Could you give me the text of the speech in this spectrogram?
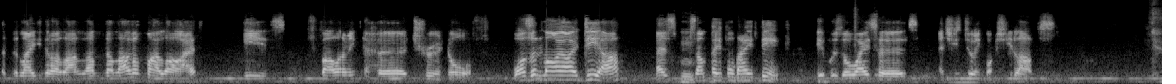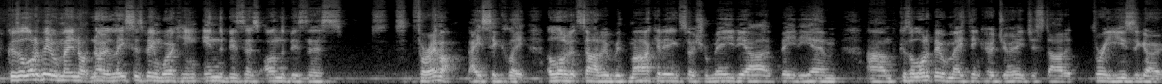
the lady that I love, love, the love of my life, is following her true north. Wasn't my idea, as Mm. some people may think. It was always hers, and she's doing what she loves. Because a lot of people may not know, Lisa's been working in the business, on the business forever, basically. A lot of it started with marketing, social media, BDM. Because a lot of people may think her journey just started three years ago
